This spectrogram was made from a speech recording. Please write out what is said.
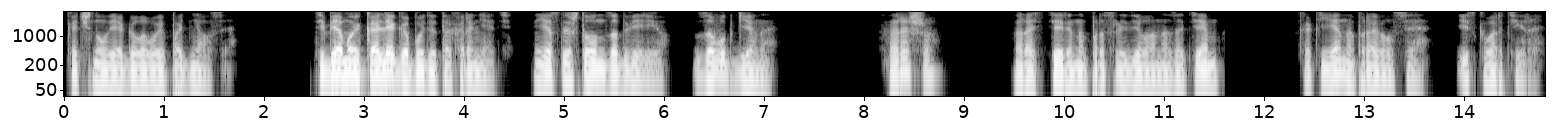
качнул я головой и поднялся. Тебя мой коллега будет охранять. Если что, он за дверью. Зовут Гена. Хорошо. Растерянно проследила она за тем, как я направился из квартиры.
